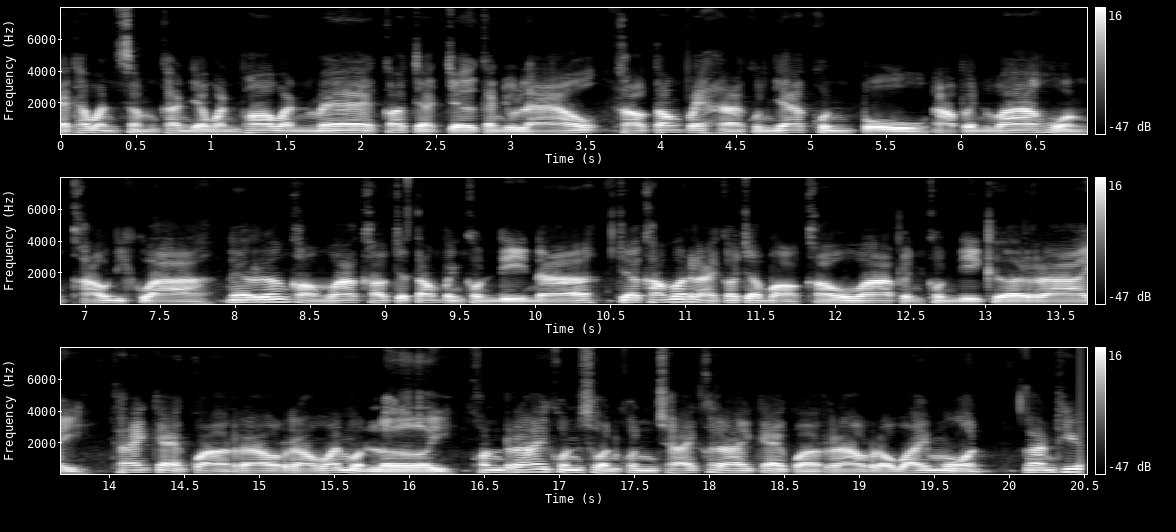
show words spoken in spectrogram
แต่ถ้าวันสำคัญอย่างวันพ่อวันแม่ก็จะเจอกันอยู่แล้ว เขาต้องไปหาคุณย่าคุณปู่ เอาเป็นว่าห่วงเขาดีกว่า ในเรื่องของว่าเขาจะต้องเป็นคนดีนะ เจอเขาเมื่อไหร่ก็จะบอกเขาว่าเป็นคนดีคืออะไรใครแก่กว่าเราเราไว้หมดเลย คนร้ายคนสวนคนใช้ใครแก่กว่าเราเราไว้หมด งานที่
